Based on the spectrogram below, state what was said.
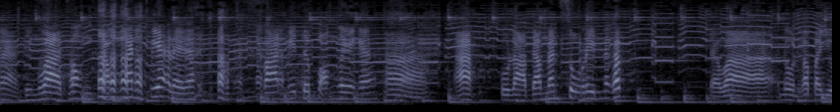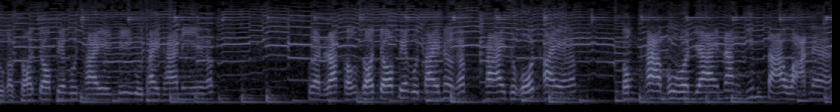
อะถึงว่าท่องจำแม่นเปี้ยเลยนะ บ้านมิสเตอร์ป๋องเลยนะอ่าอะกุหลาบดำนั้นสุรินทร์นะครับ แต่ว่านู่นครับไปอยู่กับสจเปียกอุทัยที่อุทัยธานีนะครับ เพื่อนรักของสจเปียกอุทัยนู่นครับชายสุโขทัยครับ ตรงข้ามผู้บรรยายนั่งยิ้มตาหวานนะฮะ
